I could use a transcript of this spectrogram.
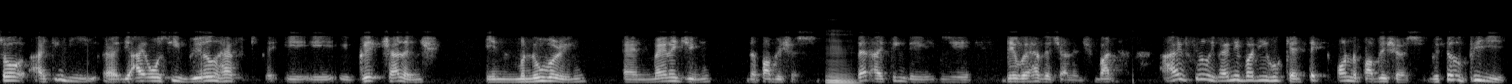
So I think the uh, the IOC will have a, a, a great challenge in maneuvering and managing the publishers. Mm. That I think they, they they will have the challenge. But I feel if anybody who can take on the publishers will be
